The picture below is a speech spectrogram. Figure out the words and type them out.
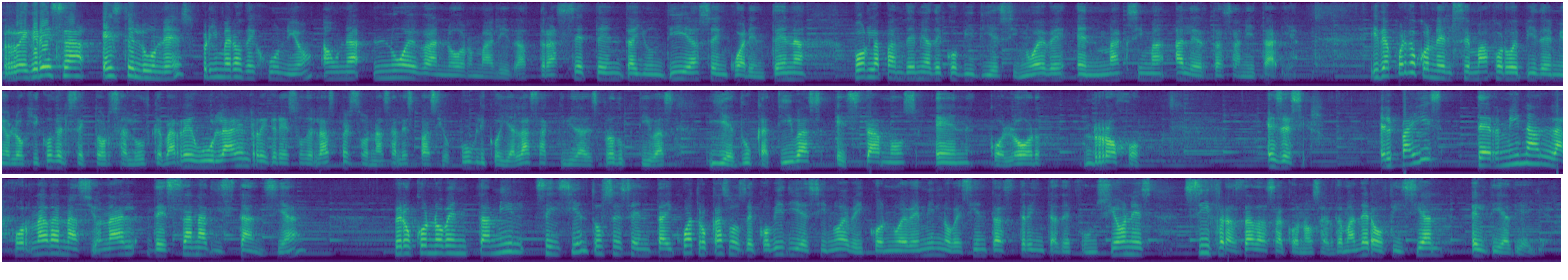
regresa este lunes, primero de junio, a una nueva normalidad tras 71 días en cuarentena por la pandemia de COVID-19 en máxima alerta sanitaria. Y de acuerdo con el semáforo epidemiológico del sector salud que va a regular el regreso de las personas al espacio público y a las actividades productivas y educativas, estamos en color rojo. Es decir, el país termina la jornada nacional de sana distancia, pero con 90.664 casos de COVID-19 y con 9.930 defunciones, cifras dadas a conocer de manera oficial el día de ayer.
